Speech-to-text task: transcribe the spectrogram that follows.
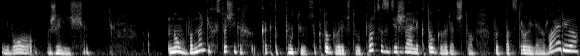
его жилище. Но во многих источниках как-то путаются. Кто говорит, что его просто задержали, кто говорит, что вот подстроили аварию.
